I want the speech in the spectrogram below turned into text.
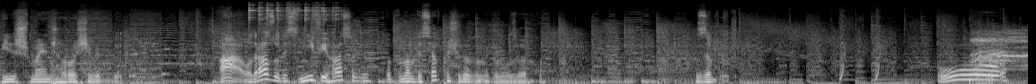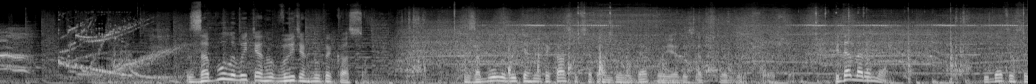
більш-менш гроші відбити. А, одразу десь ніфіга собі. Тобто нам десятку ще туди накинули зверху. Заб... О! Забули витягну... витягнути касу. Забули витягнути касу, це прям дуже дякую, я десятку вибив. Піде на ремонт. Піде це все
